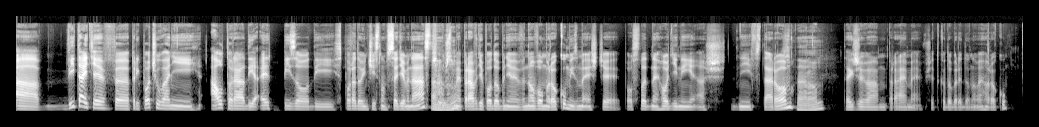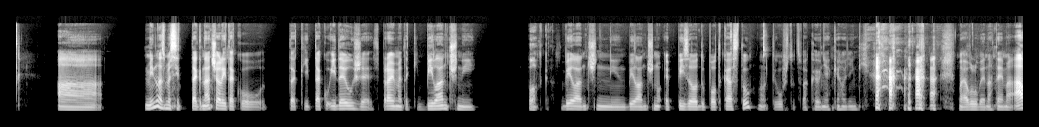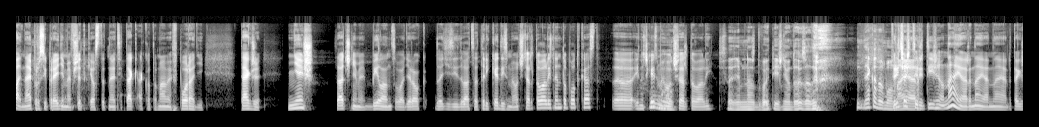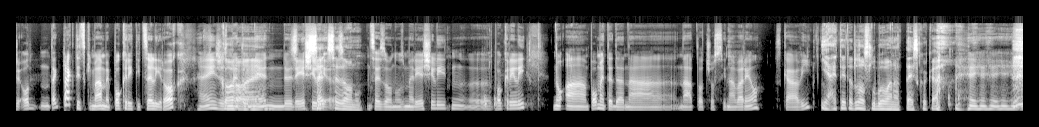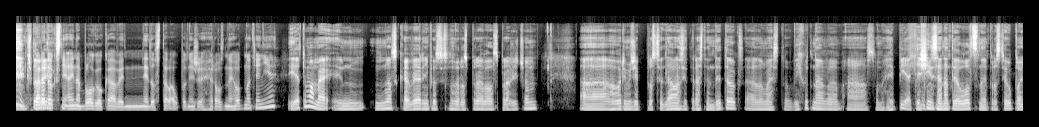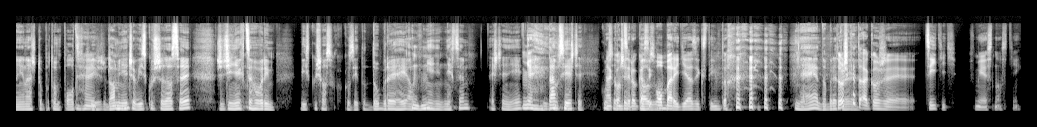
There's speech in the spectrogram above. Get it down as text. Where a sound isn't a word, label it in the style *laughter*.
A vítajte v, pri počúvaní autorádia epizódy s poradovým číslom 17, čo už sme pravdepodobne v novom roku. My sme ešte posledné hodiny až dní v starom. starom. Takže vám prajeme všetko dobré do nového roku. A minule sme si tak načali takú, taký, takú ideu, že spravíme taký bilančný podcast. Bilančný, bilančnú epizódu podcastu. No, tu už tu cvakajú nejaké hodinky. *laughs* Moja obľúbená téma. Ale najprv si prejdeme všetky ostatné veci tak, ako to máme v poradí. Takže, než začneme bilancovať rok 2023, kedy sme odštartovali tento podcast? Uh, ináč, keď sme ho odštartovali? 17 dvojtýždňov dozadu. Ako to bolo 3-4 týždňov, na jar, na jar, na jar. Takže od, tak prakticky máme pokrytý celý rok, hej, že Skoro, sme tu ne, riešili... Se, sezónu. Sezónu sme riešili, e, pokryli. No a poďme teda na, na to, čo si navaril z kávy. Ja, aj to je tá dlho slubovaná Tesco káva. *laughs* Paradoxne aj na blog o káve nedostala úplne že hrozné hodnotenie. Ja to mám aj u nás kaviarni, proste som sa rozprával s Pražičom a hovorím, že proste dávam si teraz ten detox a normálne si to vychutnávam a som happy a teším sa na tie ovocné, proste úplne ináč to potom pocítiš. Dal mi Mhm. niečo vyskúšať zase, že či nechcem, hovorím, vyskúšal som, kokos, je to dobré, hej, ale Mhm. nie, nie, nechcem, ešte nie. Nie. Dám si ešte Na konci roka si pauzu. obariť jazyk s týmto. *laughs* Nie, dobre Troška to je. to akože cítiť v miestnosti.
